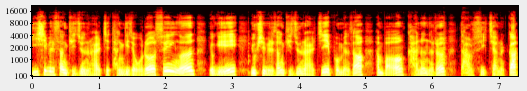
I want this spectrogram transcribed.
21선 기준을 할지 단기적으로 스윙은 여기 61선 기준을 할지 보면서 한번 가는 흐름 나올 수 있지 않을까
